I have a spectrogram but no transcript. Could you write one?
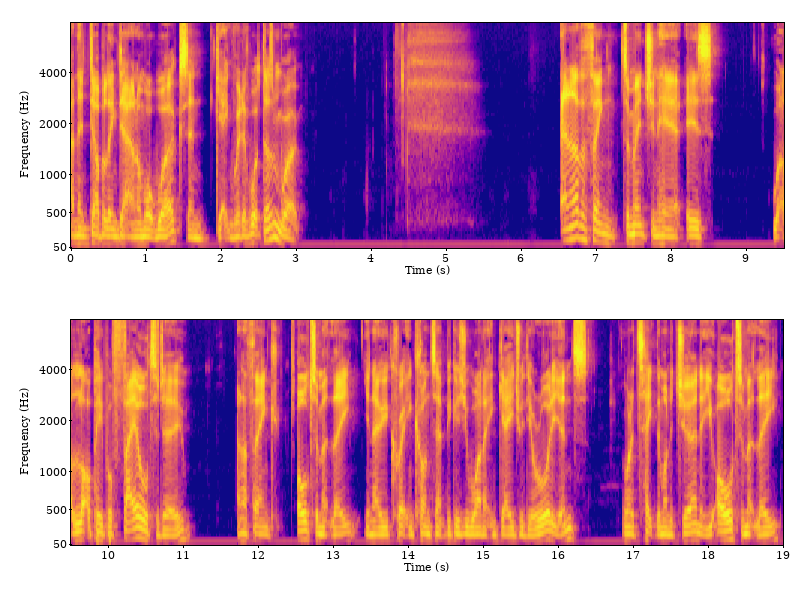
and then doubling down on what works and getting rid of what doesn't work. Another thing to mention here is what a lot of people fail to do. And I think ultimately, you know, you're creating content because you want to engage with your audience you want to take them on a journey. You ultimately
